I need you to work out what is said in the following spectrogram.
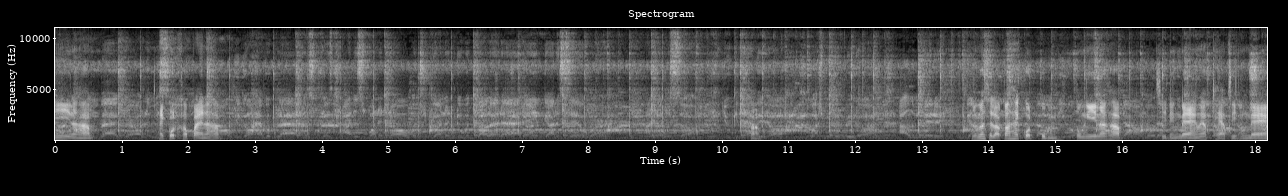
นี่นะครับ ให้กดเข้าไปนะครับ ครับ แล้วเมื่อเสร็จแล้วก็ให้กดปุ่มตรงนี้นะครับ สีแดงๆนะครับ แถบสีแดง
